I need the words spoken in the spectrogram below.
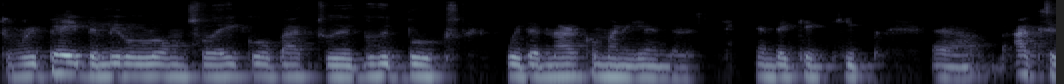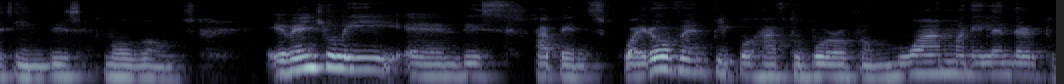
to repay the little loan so they go back to the good books with the narco money lenders and they can keep uh, accessing these small loans. Eventually, and this happens quite often, people have to borrow from one money lender to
